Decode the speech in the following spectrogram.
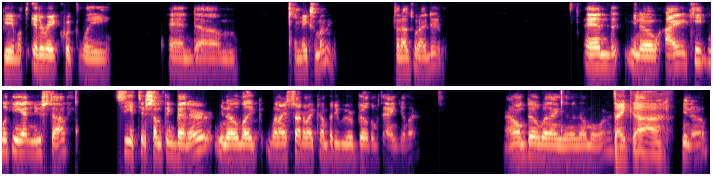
be able to iterate quickly, and um, and make some money. So that's what I do. And you know, I keep looking at new stuff, see if there's something better. You know, like when I started my company, we were building with Angular. I don't build with Angular no more. Thank God. You know,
